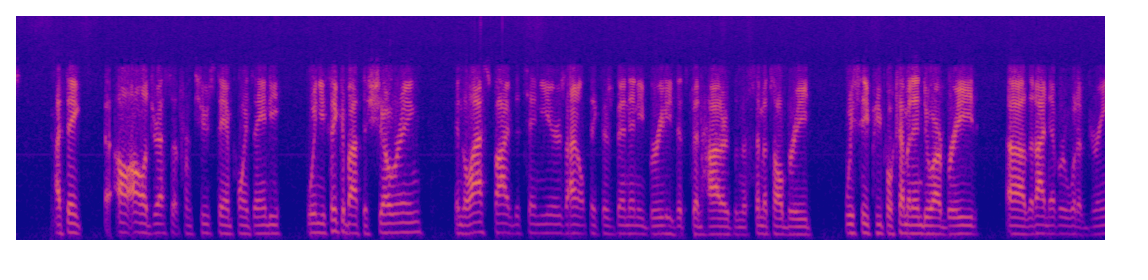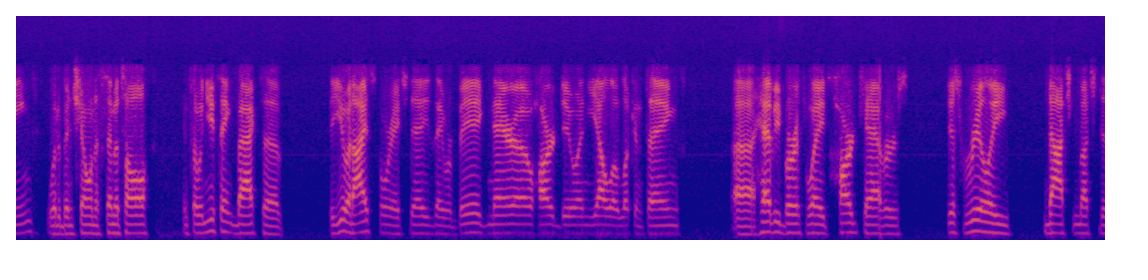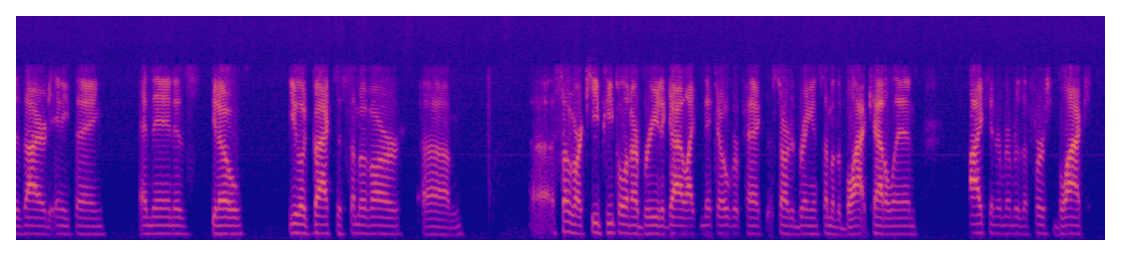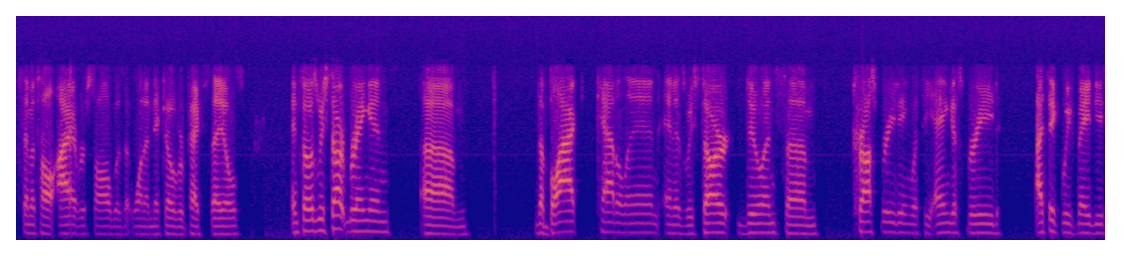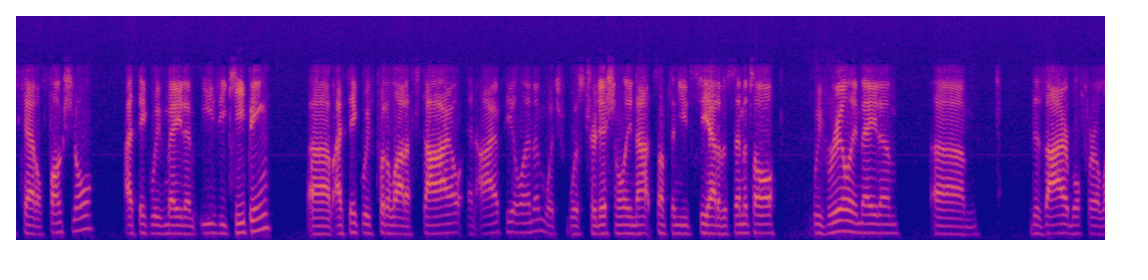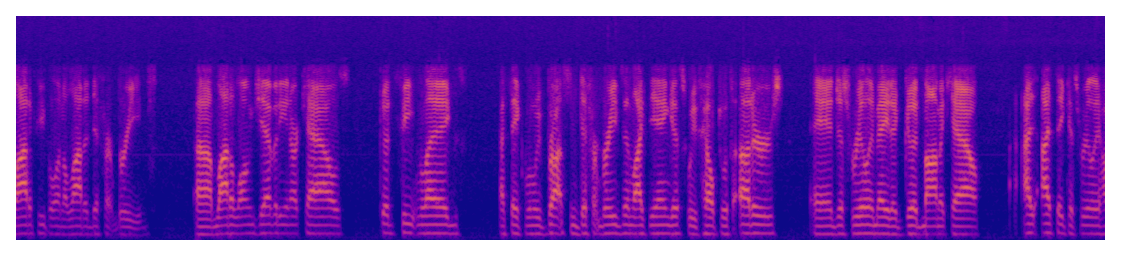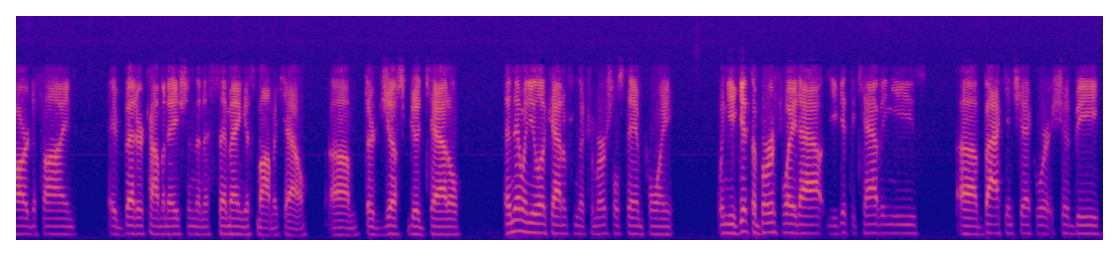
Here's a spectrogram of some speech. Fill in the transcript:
I think I'll, I'll address it from two standpoints, Andy. When you think about the show ring, in the last five to ten years, I don't think there's been any breed that's been hotter than the Simmental breed. We see people coming into our breed uh, that I never would have dreamed would have been showing a Simmental. And so when you think back to the UNI's 4-H days, they were big, narrow, hard doing, yellow looking things, uh, heavy birth weights, hard calvers, just really not much desired anything. And then as you know, you look back to some of our um, uh, some of our key people in our breed, a guy like Nick Overpeck that started bringing some of the black cattle in. I can remember the first black Simmental I ever saw was at one of Nick Overpeck's sales. And so as we start bringing um, the black cattle in, and as we start doing some crossbreeding with the Angus breed, I think we've made these cattle functional. I think we've made them easy keeping. Uh, I think we've put a lot of style and eye appeal in them, which was traditionally not something you'd see out of a Simmental. We've really made them um, desirable for a lot of people in a lot of different breeds. Um, a lot of longevity in our cows, good feet and legs. I think when we've brought some different breeds in, like the Angus, we've helped with udders and just really made a good mama cow. I, I think it's really hard to find a better combination than a Sim Angus mama cow. Um, they're just good cattle. And then when you look at them from the commercial standpoint, when you get the birth weight out, you get the calving ease uh, back in check where it should be.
